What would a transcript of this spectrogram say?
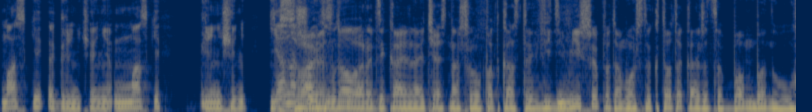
маски, ограничения, маски, ограничения. Я С нашел вами снова радикальная часть нашего подкаста в виде Миши, потому что кто-то, кажется, бомбанул.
